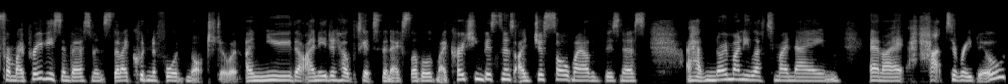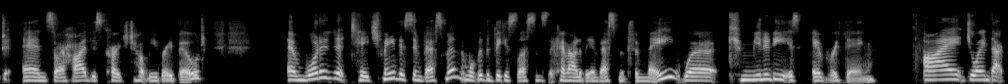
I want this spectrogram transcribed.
from my previous investments that I couldn't afford not to do it. I knew that I needed help to get to the next level of my coaching business. I just sold my other business. I had no money left to my name and I had to rebuild. And so I hired this coach to help me rebuild. And what did it teach me, this investment? What were the biggest lessons that came out of the investment for me were community is everything. I joined that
